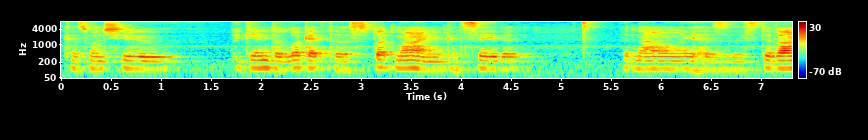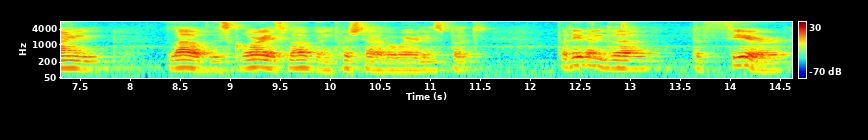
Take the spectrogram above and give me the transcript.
Because once you begin to look at the split mind, you can see that that not only has this divine love, this glorious love been pushed out of awareness, but but even the the fear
